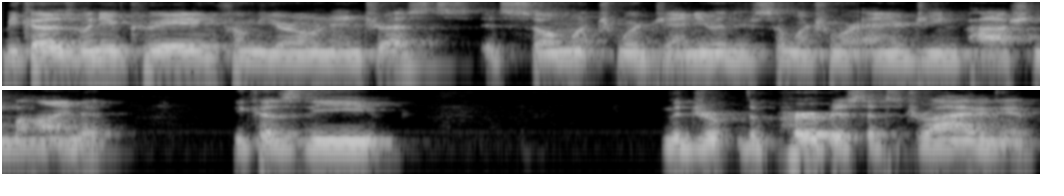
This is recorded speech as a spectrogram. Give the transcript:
Because when you're creating from your own interests, it's so much more genuine. There's so much more energy and passion behind it. Because the the the purpose that's driving it,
